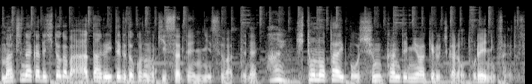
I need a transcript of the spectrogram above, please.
う街中で人がバーッと歩いてるところの喫茶店に座ってねはい。人のタイプを瞬間で見分ける力をトレーニングされたそう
